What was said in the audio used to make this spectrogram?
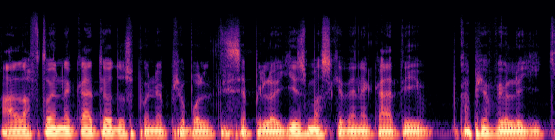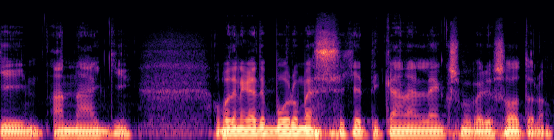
Αλλά αυτό είναι κάτι όντως που είναι πιο πολύ της επιλογής μας και δεν είναι κάτι, κάποια βιολογική ανάγκη. Οπότε είναι κάτι που μπορούμε σχετικά να ελέγξουμε περισσότερο.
